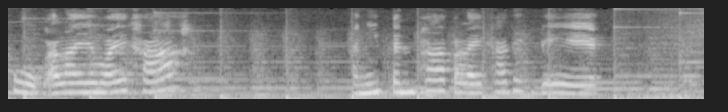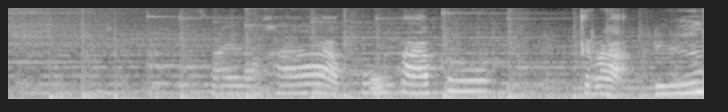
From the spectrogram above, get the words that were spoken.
ผูกอะไรไว้คะ อันนี้เป็นภาพอะไรคะเด็กๆ ใช่แล้วค่ะภูผาผูกกระดึง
